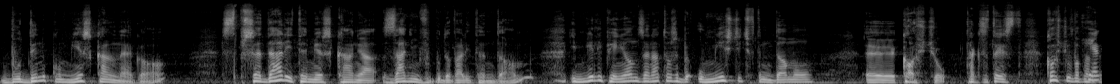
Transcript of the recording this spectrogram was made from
budynku mieszkalnego, sprzedali te mieszkania, zanim wybudowali ten dom i mieli pieniądze na to, żeby umieścić w tym domu y, kościół. Także to jest kościół w Jak.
